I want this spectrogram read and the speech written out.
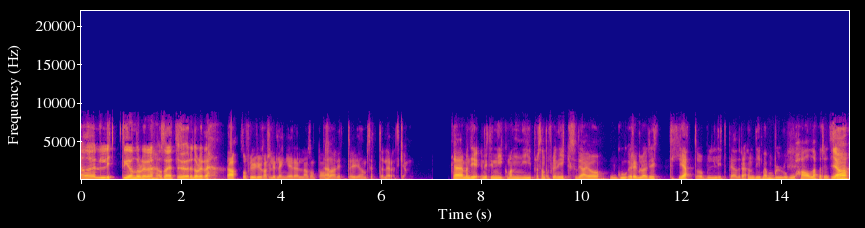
Ja, det er litt grann dårligere. Altså et øre dårligere. Ja, så flyr de kanskje litt lenger eller noe sånt, og så Ja. litt gjennomsnitt, eller jeg vet ikke. Eh, Men 99,9% av flyene gikk, så de er jo god regularitet og litt bedre enn de med blodhale. sånn. Ja,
